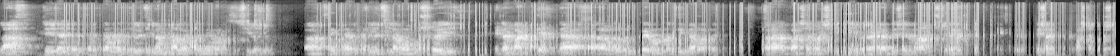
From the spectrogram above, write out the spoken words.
লাস্ট যে জায়গাটা আমরা খেলেছিলাম, ভালো ছিল। সেখানে খেলেছিলাম, অবশ্যই এটা বাড়তি একটা অনুপ্রেরণা দিবে আমাদের। পাশাপাশি দেশের মানুষের পাশাপাশি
